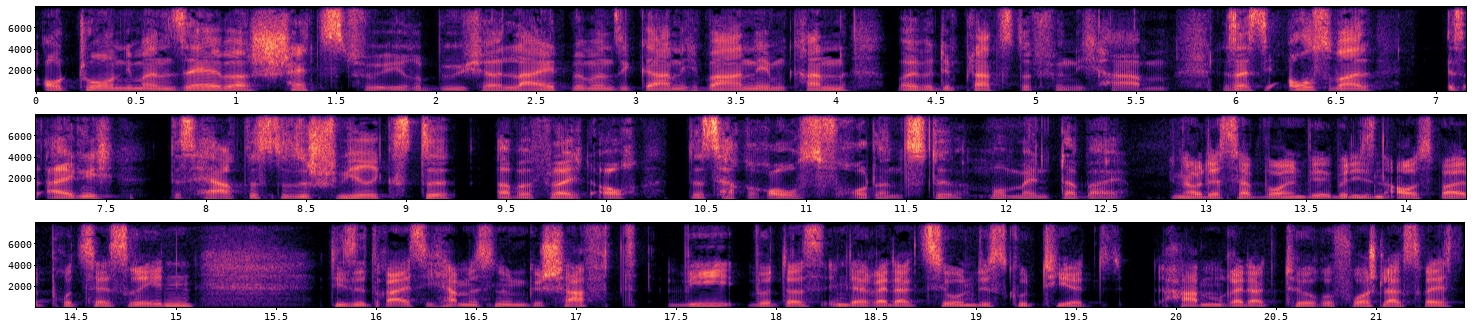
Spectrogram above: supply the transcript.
Autoren, die man selber schätzt für ihre Bücher, leid, wenn man sie gar nicht wahrnehmen kann, weil wir den Platz dafür nicht haben. Das heißt, die Auswahl ist eigentlich das härteste, das schwierigste, aber vielleicht auch das herausforderndste Moment dabei. Genau deshalb wollen wir über diesen Auswahlprozess reden. Diese 30 haben es nun geschafft. Wie wird das in der Redaktion diskutiert? Haben Redakteure Vorschlagsrecht?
